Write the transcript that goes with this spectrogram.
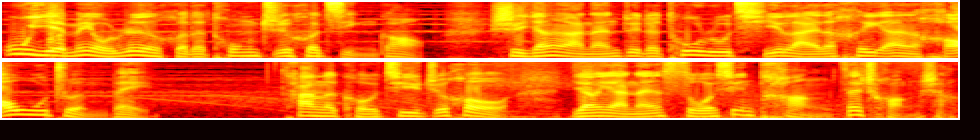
物业没有任何的通知和警告，使杨亚楠对着突如其来的黑暗毫无准备。叹了口气之后，杨亚楠索性躺在床上。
